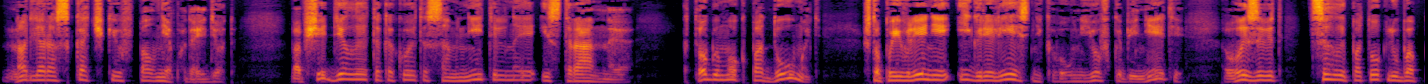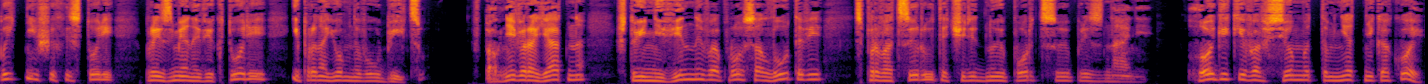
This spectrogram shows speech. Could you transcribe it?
но для раскачки вполне подойдет. Вообще дело это какое-то сомнительное и странное. Кто бы мог подумать, что появление Игоря Лесникова у нее в кабинете вызовет целый поток любопытнейших историй про измены Виктории и про наемного убийцу. Вполне вероятно, что и невинный вопрос о Лутове спровоцирует очередную порцию признаний. Логики во всем этом нет никакой,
